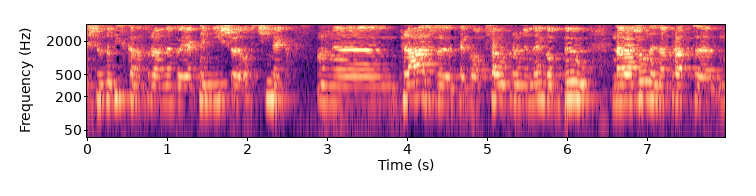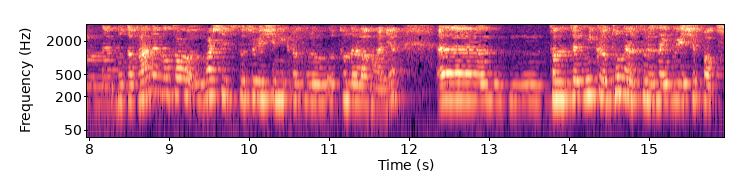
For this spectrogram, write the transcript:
środowiska naturalnego, jak najmniejszy odcinek plaży tego obszaru chronionego był narażony na prace em, budowlane, no to właśnie stosuje się mikrotunelowanie. Em, To, ten mikrotunel, który znajduje się pod,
